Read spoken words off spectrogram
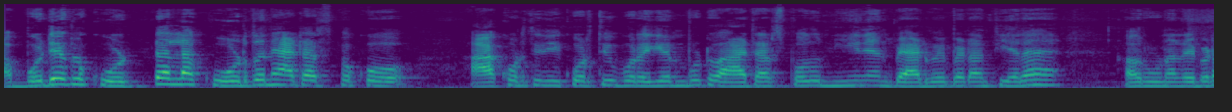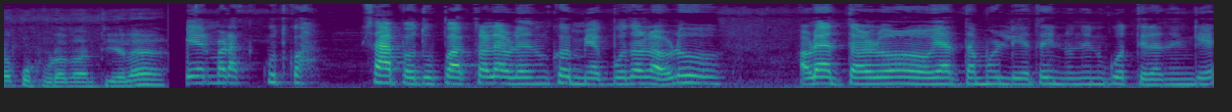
ಆ ಬೊಡಿಗಳು ಕೊಟ್ಟಲ್ಲ ಕೊಡ್ದೇ ಆಟ ಆಡಿಸ್ಬೇಕು. ಆ ಕೊಡ್ತೀವಿ ಕೊಡ್ತೀವಿ ಬರೋಗಿ ಅಂದ್ಬಿಟ್ಟು ಆಟ ಆಡಿಸ್ಬೋದು. ನೀನೇನು ಬೇಡ ಬೇಡ ಅಂತೀಯಲ್ಲ? ಅವ್ರು ಉಣದೇ ಬೇಡ ಕೊಟ್ಬಿಡೋದು ಅಂತೀಯಲ್ಲ? ಏನ್ ಮಾಡಕ್ಕೆ ಕೂತ್ಕೋ. ಸಾಪದು ಅವಳು ಅವಳೇನು ಕಮ್ಮಿ ಆಗ್ಬೋದಲ್ಲ ಅವಳು? ಅವಳು ಎಂತಳು ಎಂತ ಮುಳ್ಳಿ ಅಂತ ಇನ್ನೂ ನಿನ್ಗೆ ಗೊತ್ತಿಲ್ಲ ನಿನಗೆ?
